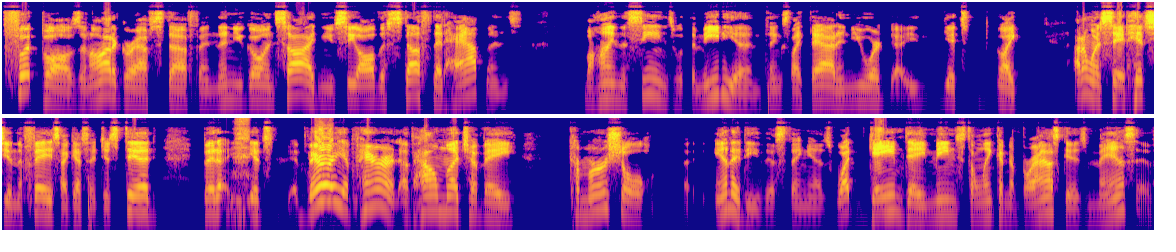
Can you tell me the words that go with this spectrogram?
footballs and autograph stuff, and then you go inside and you see all the stuff that happens behind the scenes with the media and things like that, and you are uh, it's like I don't want to say it hits you in the face. I guess I just did, but uh, it's very apparent of how much of a commercial entity this thing is. What game day means to Lincoln, Nebraska is massive.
